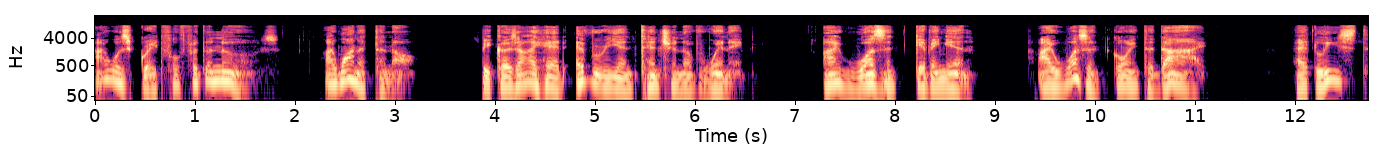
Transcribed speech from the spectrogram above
I was grateful for the news. I wanted to know because I had every intention of winning. I wasn't giving in. I wasn't going to die. At least,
